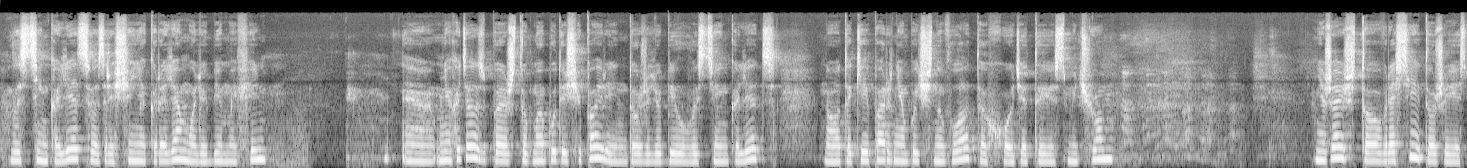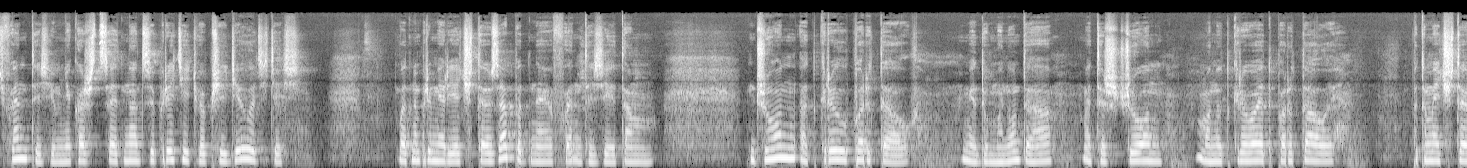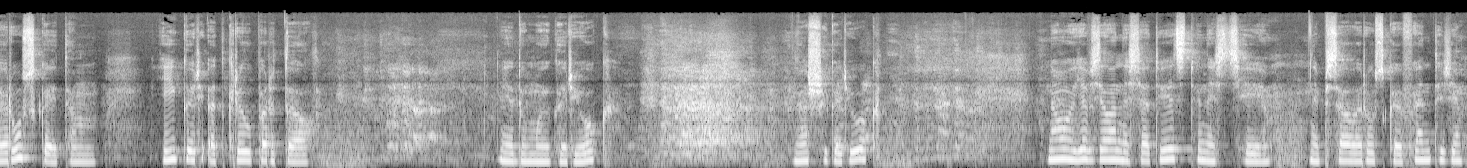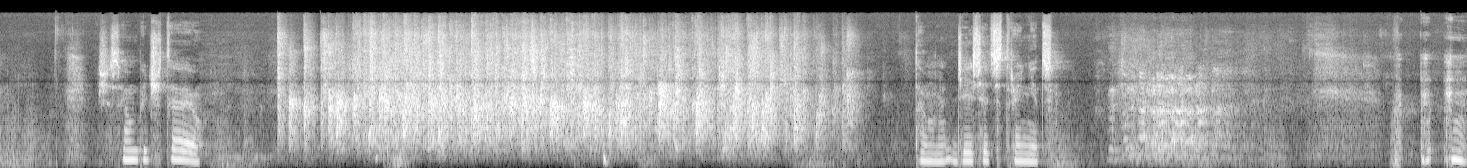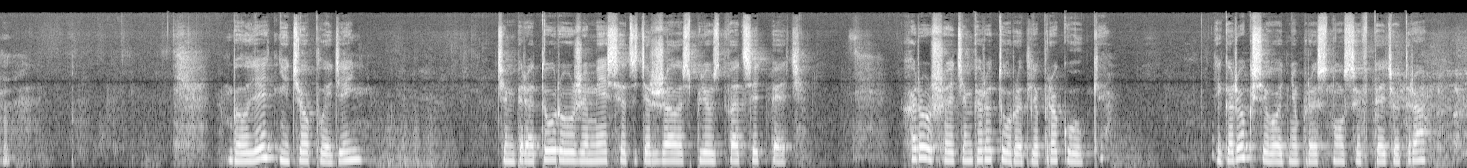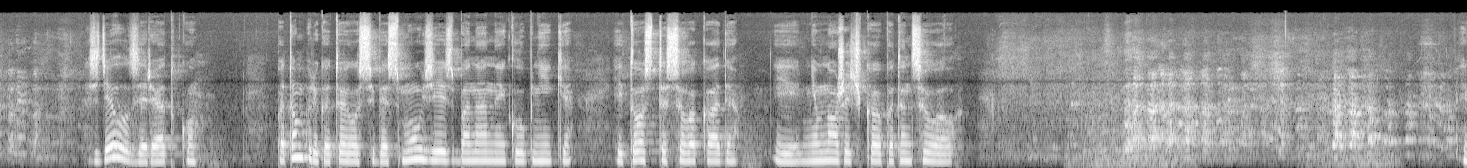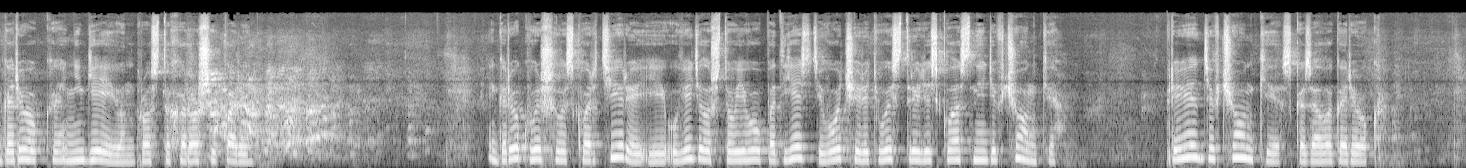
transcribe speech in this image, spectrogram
«Властелин колец», «Возвращение короля» – мой любимый фильм. Э, мне хотелось бы, чтобы мой будущий парень тоже любил «Властелин колец», но такие парни обычно в латах ходят и с мечом. Мне жаль, что в России тоже есть фэнтези. Мне кажется, это надо запретить вообще делать здесь. Вот, например, я читаю западное фэнтези, там Джон открыл портал. Я думаю, ну да, это же Джон, он открывает порталы. Потом я читаю русское, там Игорь открыл портал. Я думаю, Игорек. Наш Игорек. Но я взяла на себя ответственность и написала русское фэнтези. Сейчас я вам почитаю. Там 10 страниц. Был летний теплый день. Температура уже месяц держалась плюс 25. Хорошая температура для прогулки. Игорек сегодня проснулся в 5 утра, сделал зарядку, потом приготовил себе смузи из банана и клубники и тосты с авокадо и немножечко потанцевал. Игорек не гей, он просто хороший парень. Игорек вышел из квартиры и увидел, что в его подъезде в очередь выстроились классные девчонки. «Привет, девчонки», — сказал Игорек.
